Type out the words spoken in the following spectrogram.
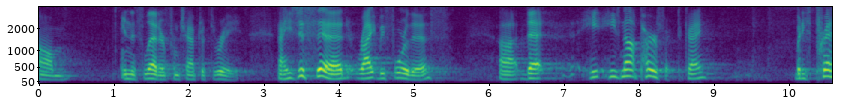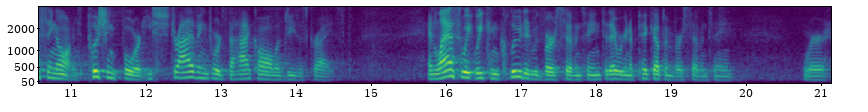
um, in this letter from chapter 3. Now, he's just said right before this uh, that he, he's not perfect, okay? But he's pressing on, he's pushing forward, he's striving towards the high call of Jesus Christ. And last week we concluded with verse 17. Today we're going to pick up in verse 17 where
